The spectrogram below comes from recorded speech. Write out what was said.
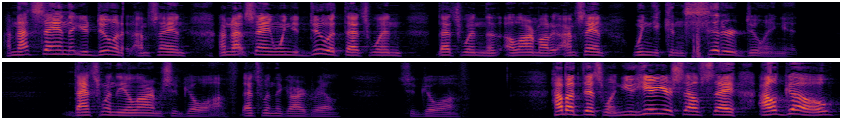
I'm not saying that you're doing it. I'm saying I'm not saying when you do it that's when that's when the alarm ought to, I'm saying when you consider doing it. That's when the alarm should go off. That's when the guardrail should go off. How about this one? You hear yourself say, "I'll go,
